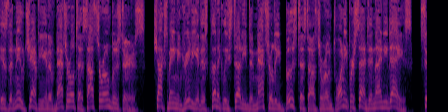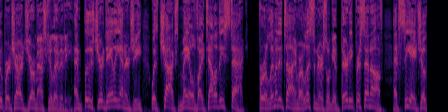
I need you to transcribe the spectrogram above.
is the new champion of natural testosterone boosters. Choq's main ingredient is clinically studied to naturally boost testosterone 20% in 90 days. Supercharge your masculinity and boost your daily energy with Choq's Male Vitality Stack. For a limited time, our listeners will get 30% off at choq.com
